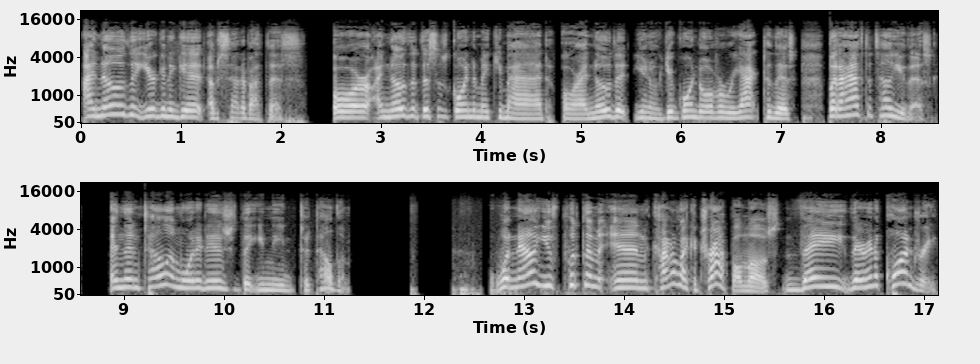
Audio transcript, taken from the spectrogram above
I know that you're going to get upset about this, or I know that this is going to make you mad, or I know that, you know, you're going to overreact to this, but I have to tell you this. And then tell him what it is that you need to tell them well now you've put them in kind of like a trap almost. They they're in a quandary.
